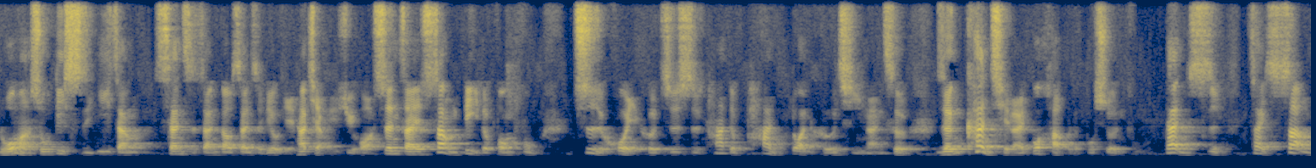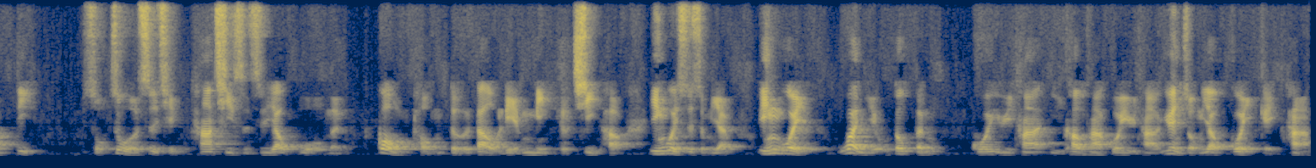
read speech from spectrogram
罗马书第十一章三十三到三十六节，他讲一句话：身在上帝的丰富。智慧和知识，他的判断何其难测！人看起来不好的不顺服，但是在上帝所做的事情，他其实是要我们共同得到怜悯的记号。因为是什么样？因为万有都本归于他，倚靠他，归于他，愿荣耀归给他，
